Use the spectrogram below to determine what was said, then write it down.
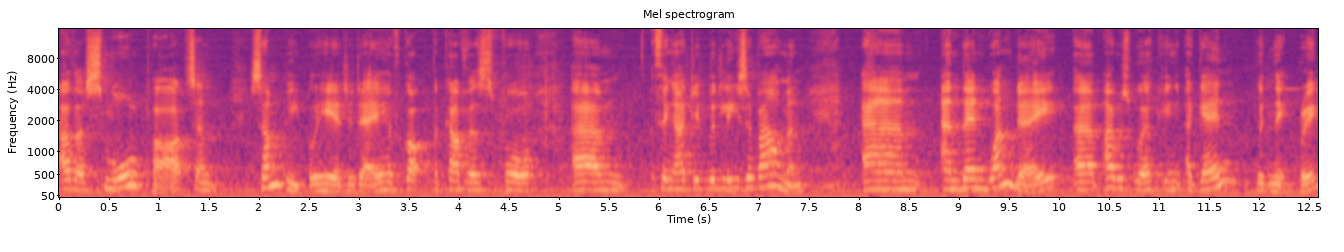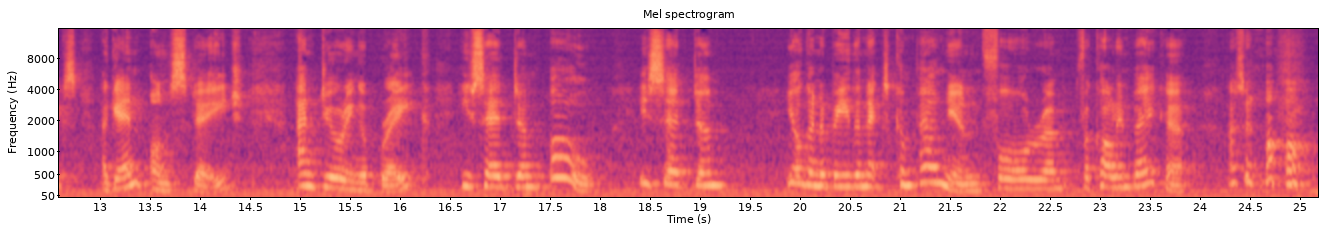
other small parts, and some people here today have got the covers for um, a thing I did with Lisa Bowerman. Um, and then one day uh, I was working again with Nick Briggs, again on stage, and during a break he said, um, "Oh," he said, um, "You're going to be the next companion for um, for Colin Baker." I said, "Oh,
